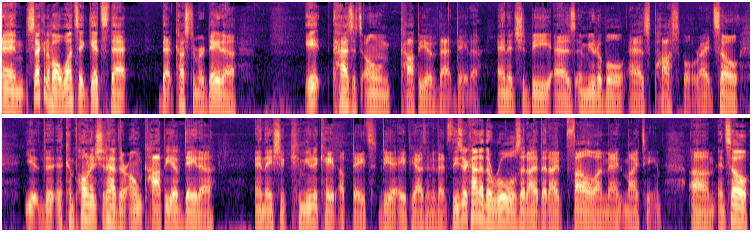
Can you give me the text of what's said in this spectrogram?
And second of all, once it gets that that customer data, it has its own copy of that data, and it should be as immutable as possible, right? So you, the component should have their own copy of data and they should communicate updates via APIs and events. These are kind of the rules that I that I follow on my, my team, um, and so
